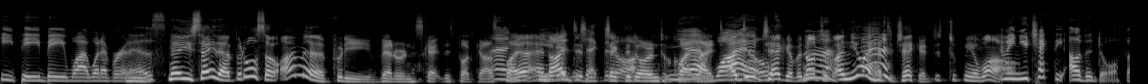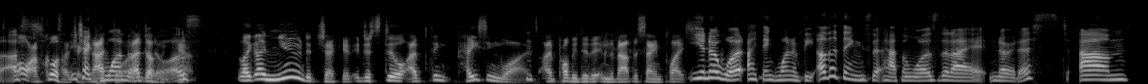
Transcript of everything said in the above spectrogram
PPBY, whatever it Mm. is. Now you say that, but also I'm a pretty veteran escape this podcast And player, and I didn't check check, the the door. door until quite Yeah, late. I did check it, but not. Huh. To, I knew I had to check it. It just took me a while. I mean, you checked the other door first. Oh, of course I you checked checked that one door. of That the doesn't count. Like I knew to check it. It just still. I think pacing wise, I probably did it in about the same place. You know what? I think one of the other things that happened was that I noticed. Um,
